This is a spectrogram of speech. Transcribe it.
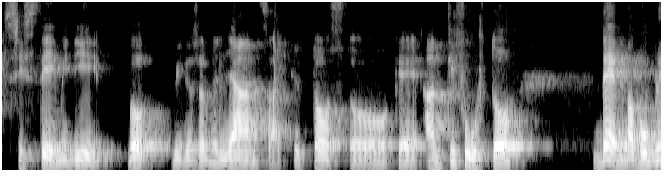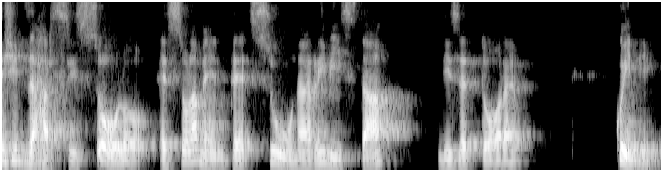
sistemi di boh, videosorveglianza piuttosto che antifurto debba pubblicizzarsi solo e solamente su una rivista di settore. Quindi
